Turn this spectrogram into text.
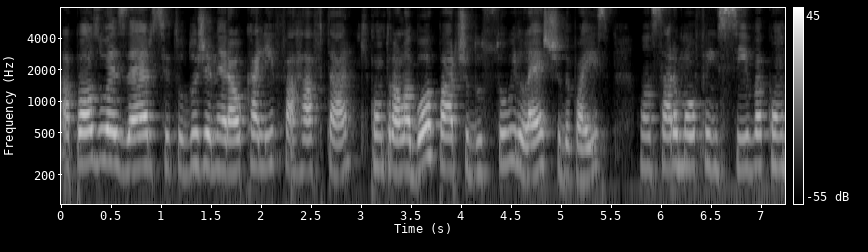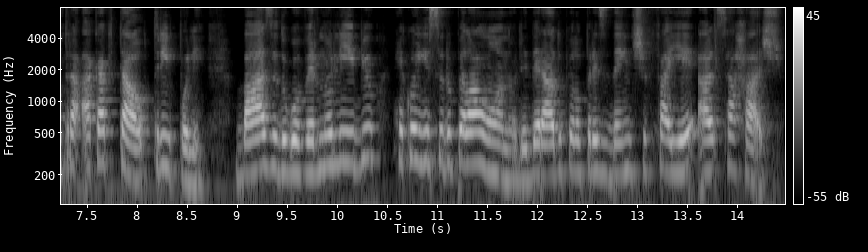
após o exército do general Khalifa Haftar, que controla boa parte do sul e leste do país, lançar uma ofensiva contra a capital, Trípoli, base do governo líbio, reconhecido pela ONU, liderado pelo presidente Faye al-Sarraj.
